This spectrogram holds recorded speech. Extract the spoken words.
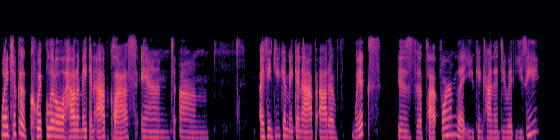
Well, I took a quick little how to make an app class, and um, I think you can make an app out of Wix is the platform that you can kind of do it easy.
